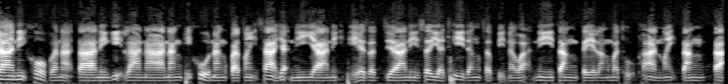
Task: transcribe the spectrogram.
ยานิโคปนาตานิกิลานานังพิคูนังปะตังสายะนียานิเพสัจยานิเสยที่ดังสปินวะนีตังเตลังมัถุพานไมตังตา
